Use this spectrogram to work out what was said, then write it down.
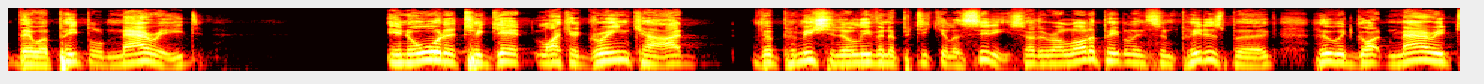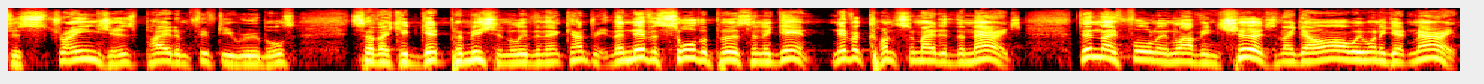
there were people married in order to get like a green card the permission to live in a particular city. So there were a lot of people in St. Petersburg who had got married to strangers, paid them 50 rubles, so they could get permission to live in that country. They never saw the person again, never consummated the marriage. Then they fall in love in church and they go, Oh, we want to get married.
